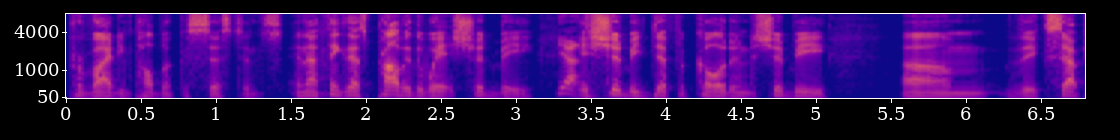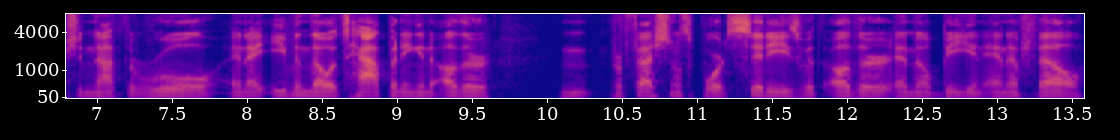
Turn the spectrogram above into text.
providing public assistance. And I think that's probably the way it should be. Yes. It should be difficult and it should be um, the exception, not the rule. And I, even though it's happening in other professional sports cities with other MLB and NFL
